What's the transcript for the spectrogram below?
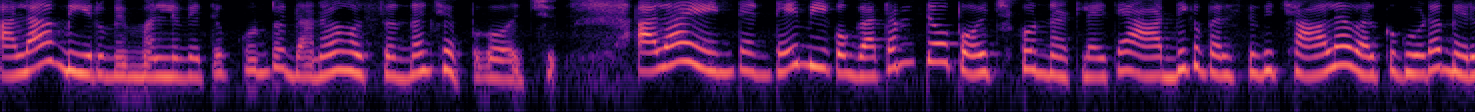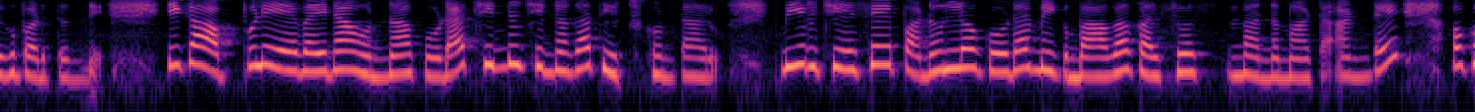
అలా మీరు మిమ్మల్ని వెతుక్కుంటూ ధనం వస్తుందని చెప్పుకోవచ్చు. అలా ఏంటంటే మీ మీకు గతంతో పోల్చుకున్నట్లయితే ఆర్థిక పరిస్థితి చాలా వరకు కూడా మెరుగుపడుతుంది. ఇక అప్పులు ఏవైనా ఉన్నా కూడా చిన్న చిన్నగా తీర్చుకుంటారు. మీరు చేసే పనుల్లో కూడా మీకు బాగా కలిసి వస్తుంది అన్నమాట అంటే ఒక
